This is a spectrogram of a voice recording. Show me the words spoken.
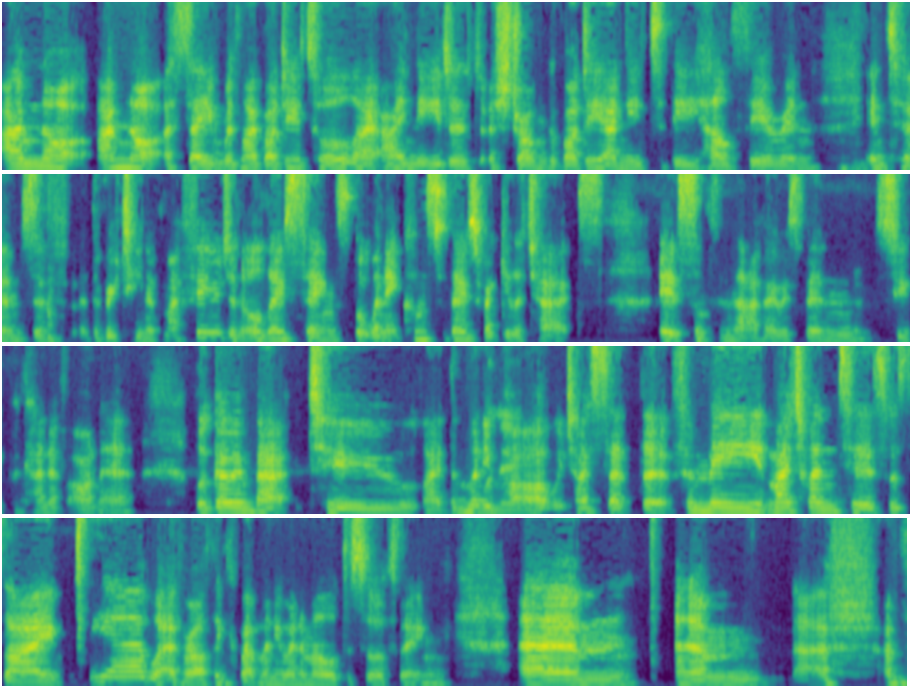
I'm not I'm not a saint with my body at all. I, I need a, a, stronger body. I need to be healthier in in terms of the routine of my food and all those things. But when it comes to those regular checks, it's something that I've always been super kind of on it. But going back to like the money, Money. part, which I said that for me, my twenties was like, yeah, whatever. I'll think about money when I'm older, sort of thing. Um, and I'm I'm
